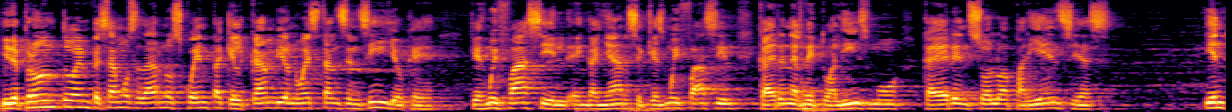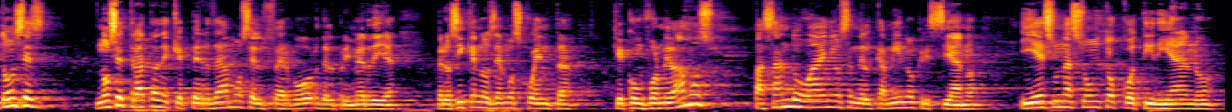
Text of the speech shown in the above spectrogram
Y de pronto empezamos a darnos cuenta que el cambio no es tan sencillo, que que es muy fácil engañarse, que es muy fácil caer en el ritualismo, caer en solo apariencias. Y entonces no se trata de que perdamos el fervor del primer día, pero sí que nos demos cuenta que conforme vamos pasando años en el camino cristiano y es un asunto cotidiano,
